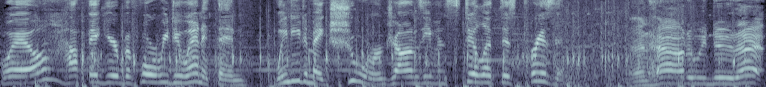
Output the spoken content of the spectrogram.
Well, I figure before we do anything, we need to make sure John's even still at this prison. And how do we do that?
